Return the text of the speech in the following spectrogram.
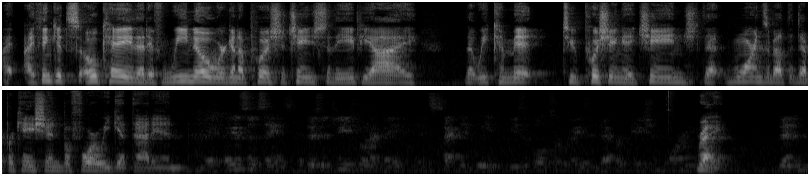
I, I think it's okay that if we know we're going to push a change to the API, that we commit to pushing a change that warns about the deprecation before we get that in. I, guess what I'm saying is, if there's a change you wanna make, and it's technically feasible to raise a deprecation warning. Right. Then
